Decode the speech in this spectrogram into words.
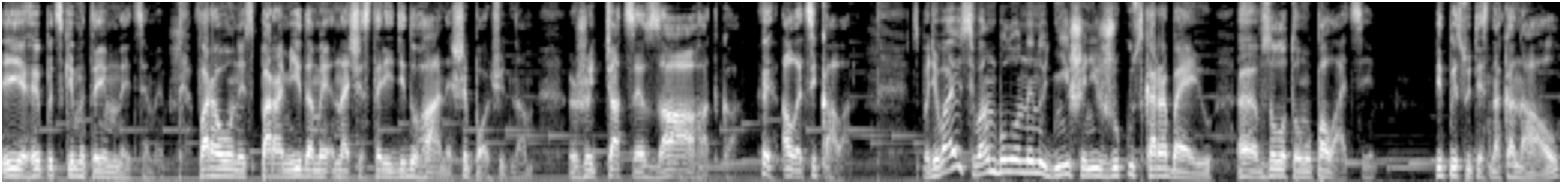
і єгипетськими таємницями. Фараони з пірамідами, наче старі дідугани, шепочуть нам. Життя це загадка, але цікава. Сподіваюсь, вам було не нудніше, ніж жуку з карабею е, в золотому палаці. Підписуйтесь на канал,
